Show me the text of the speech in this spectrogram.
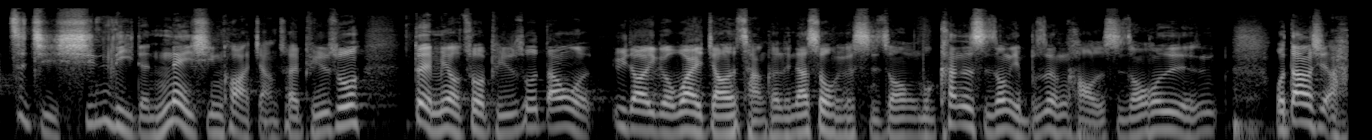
自己心里的内心话讲出来，比如说。对，没有错。比如说，当我遇到一个外交的场合，人家送我一个时钟，我看这时钟也不是很好的时钟，或者也是我当然想啊，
